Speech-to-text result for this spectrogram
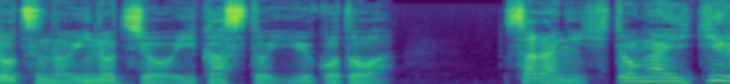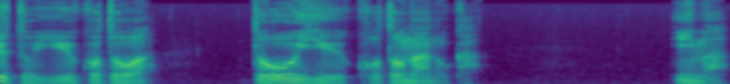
一つの命を生かすということは、さらに人が生きるということは、どういうことなのか。今、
